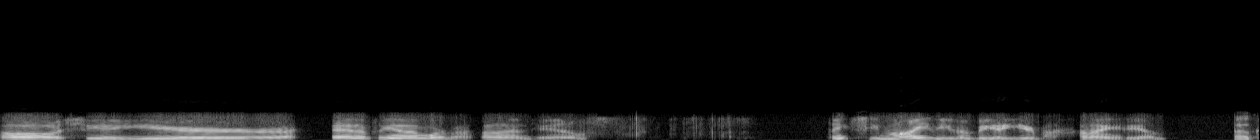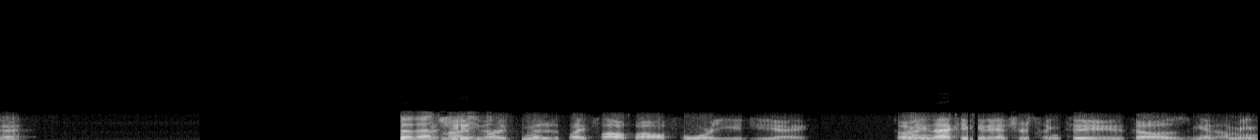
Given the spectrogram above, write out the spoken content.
oh, is she a year ahead of him or behind him? I think she might even be a year behind him. Okay. So that's but not she even committed to play softball for UGA. So I mean that could get interesting too, because you know I mean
